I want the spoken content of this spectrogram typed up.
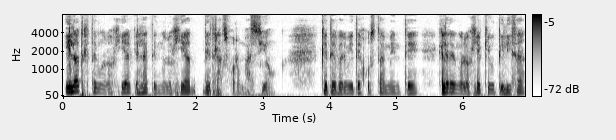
Y la otra tecnología que es la tecnología de transformación que te permite justamente, que la tecnología que utiliza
